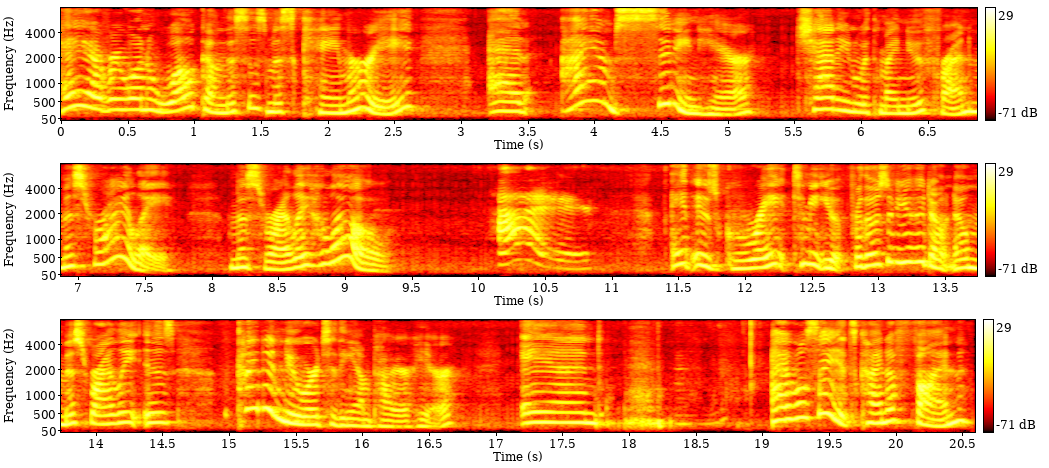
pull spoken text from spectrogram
Hey everyone, welcome. This is Miss KayMarie, and I am sitting here chatting with my new friend, Miss Riley. Miss Riley, hello. Hi. It is great to meet you. For those of you who don't know, Miss Riley is kind of newer to the Empire here, and I will say it's kind of fun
